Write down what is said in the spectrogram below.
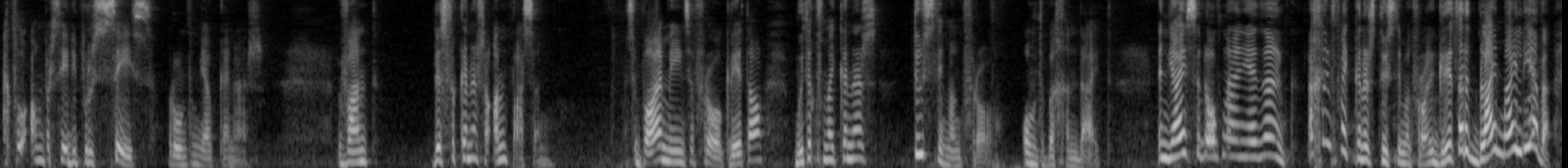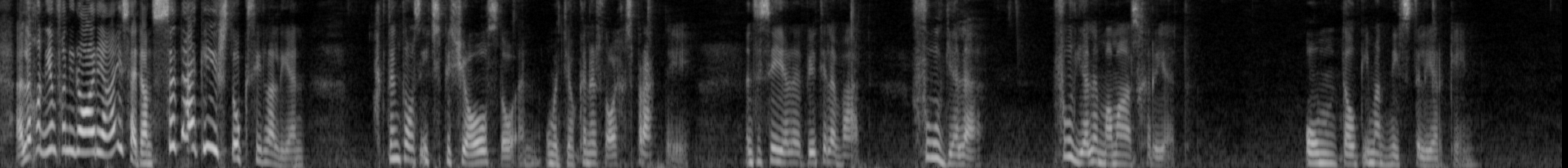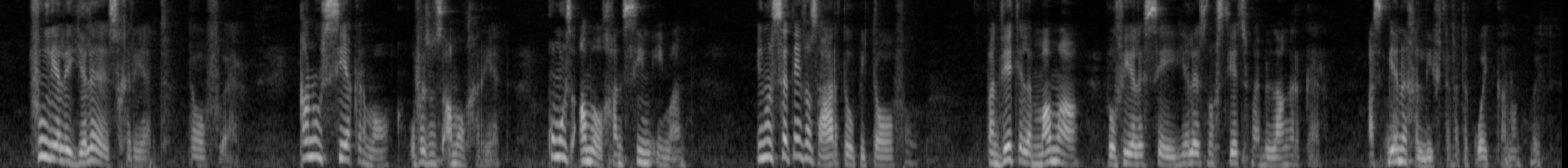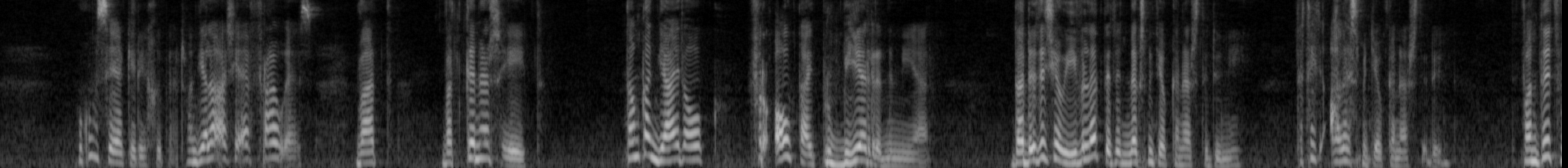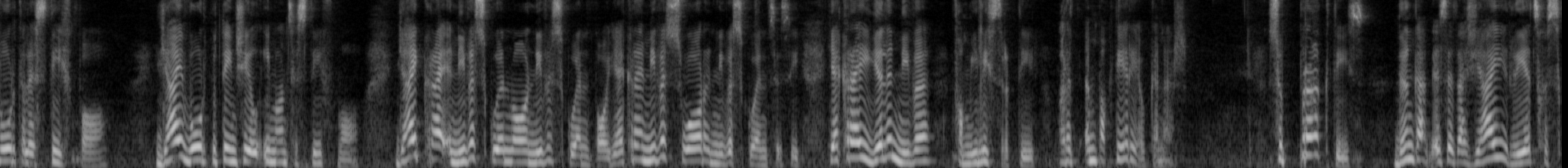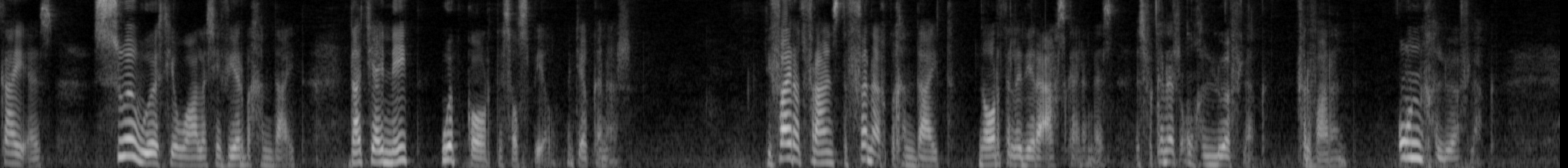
ek wil amper sê die proses rondom jou kinders. Want dis vir kinders 'n aanpassing. So baie mense vra, Greta, moet ek vir my kinders toestemming vra om te begin date? En jy sit dalk nou en jy dink, ek gaan nie vir my kinders toestemming vra nie. Greta, dit bly my lewe. Hulle gaan een van die daai uit die huis uit, dan sit ek hier stoksiel alleen. Ek dink daar's iets spesiaals daarin om met jou kinders daai gesprek te hê. En te sê julle, weet julle wat? Voel julle voel julle mamma is gereed om dalk iemand nuuts te leer ken. Voel julle julle is gereed daarvoor. Kan ons seker maak of is ons almal gereed? Kom ons almal gaan sien iemand. En ons sit net ons harte op die tafel. Want weet julle mamma wil vir julle sê, julle is nog steeds vir my belangriker as enige liefde wat ek ooit kan ontmoet. Hoekom sê ek hierdie goeie? Want julle as jy 'n vrou is wat wat kinders het, dan kan jy dalk vir altyd probeer redeneer dat dit is jou huwelik, dit het niks met jou kinders te doen nie. Dit het alles met jou kinders te doen. Want dit word hulle stiefpa. Jy word potensieel iemand se stiefma. Jy kry 'n nuwe skoonma, 'n nuwe skoonpa. Jy kry 'n nuwe swaar en nuwe skoonsussie. Jy kry 'n hele nuwe familiestruktuur, maar dit impakteer jou kinders. So prakties dink ek is dit as jy reeds geskei is, so hoog jou al as jy weer begin date, dat jy net oop kaarte sal speel met jou kinders. Die feit dat vrouens te vinnig begin date nadat hulle deur 'n egskeiding is, is vir kinders ongelooflik verwarrend. Ongelooflik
